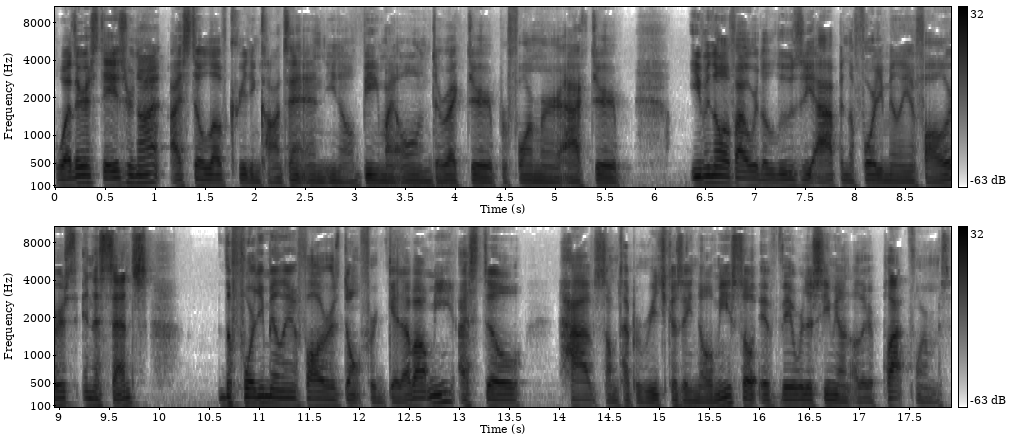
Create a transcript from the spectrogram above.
Whether it stays or not, I still love creating content and, you know, being my own director, performer, actor. Even though if I were to lose the app and the 40 million followers, in a sense, the 40 million followers don't forget about me. I still have some type of reach because they know me. So if they were to see me on other platforms,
